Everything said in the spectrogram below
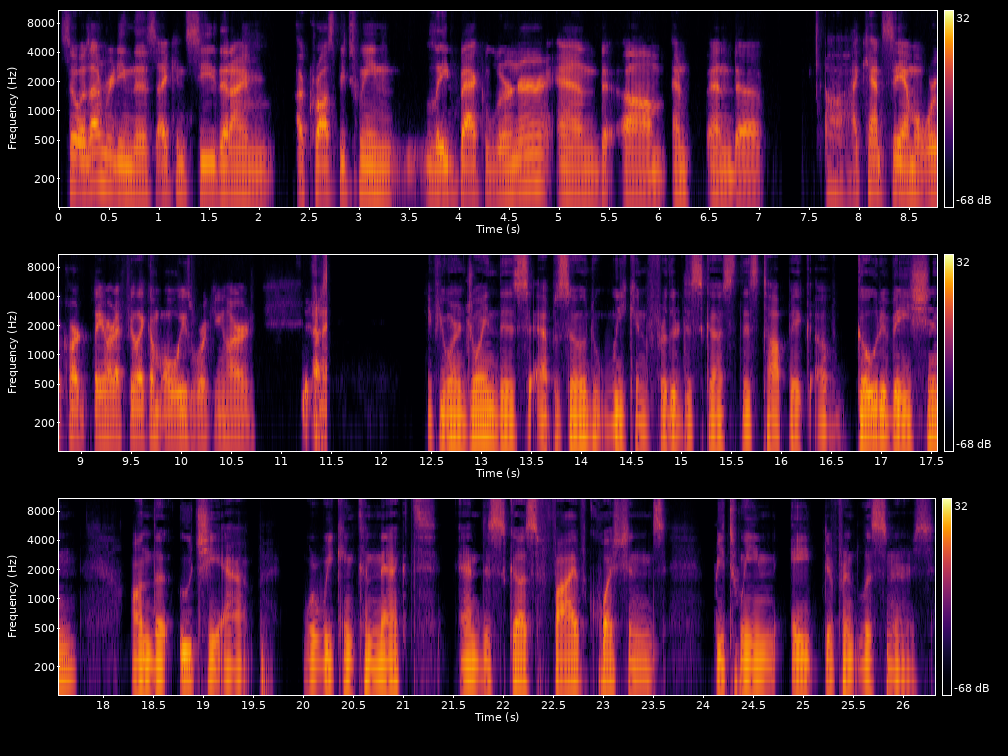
So as I'm reading this, I can see that I'm a cross between laid back learner and um and and uh oh, I can't say I'm a work hard, play hard. I feel like I'm always working hard. Yes. I- if you are enjoying this episode, we can further discuss this topic of Gotivation on the Uchi app, where we can connect and discuss five questions between eight different listeners.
